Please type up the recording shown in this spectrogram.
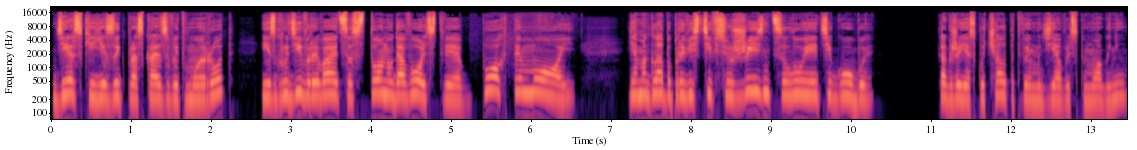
Дерзкий язык проскальзывает в мой рот, и из груди вырывается стон удовольствия. «Бог ты мой!» Я могла бы провести всю жизнь, целуя эти губы. Как же я скучал по твоему дьявольскому огню.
